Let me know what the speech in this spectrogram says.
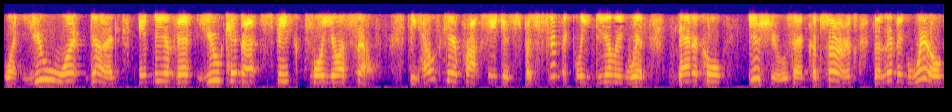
what you want done in the event you cannot speak for yourself. The healthcare proxy is specifically dealing with medical issues and concerns. The living will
